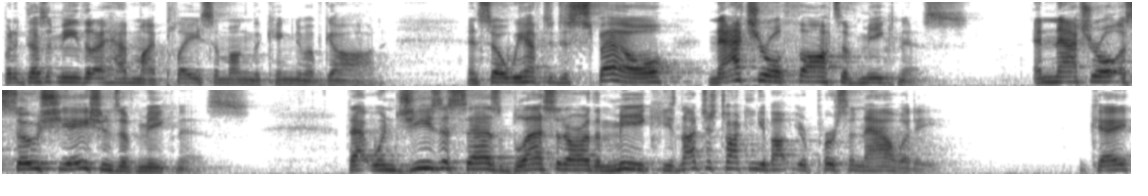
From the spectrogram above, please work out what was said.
but it doesn't mean that I have my place among the kingdom of God. And so we have to dispel natural thoughts of meekness and natural associations of meekness. That when Jesus says, Blessed are the meek, he's not just talking about your personality. Okay?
